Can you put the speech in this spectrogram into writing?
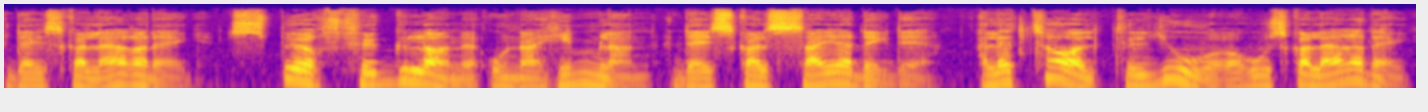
de skal lære deg. Spør fuglene under himmelen, de skal seie deg det. Eller tal til jorda, hun skal lære deg,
